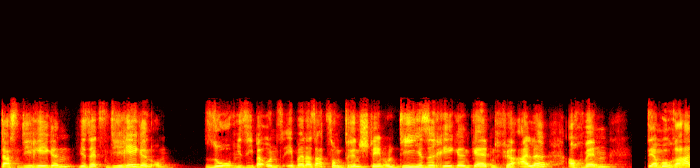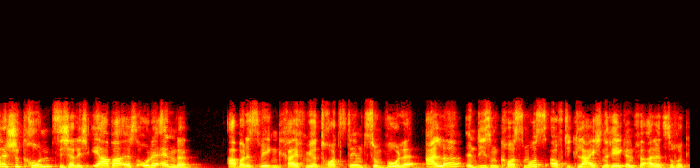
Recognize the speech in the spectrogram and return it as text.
das sind die Regeln, wir setzen die Regeln um so wie sie bei uns eben in der Satzung drinstehen. Und diese Regeln gelten für alle, auch wenn der moralische Grund sicherlich ehrbar ist ohne Ende. Aber deswegen greifen wir trotzdem zum Wohle aller in diesem Kosmos auf die gleichen Regeln für alle zurück.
